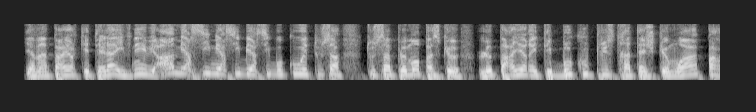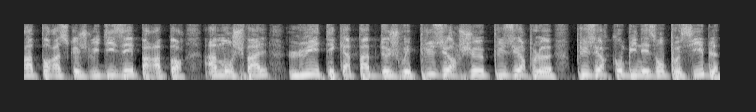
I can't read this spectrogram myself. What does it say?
Il y avait un parieur qui était là. Il venait, il me dit, ah merci, merci, merci beaucoup et tout ça. Tout simplement parce que le parieur était beaucoup plus stratège que moi par rapport à ce que je lui disais, par rapport à mon cheval. Lui était capable de jouer plusieurs jeux, plusieurs plusieurs combinaisons possibles.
